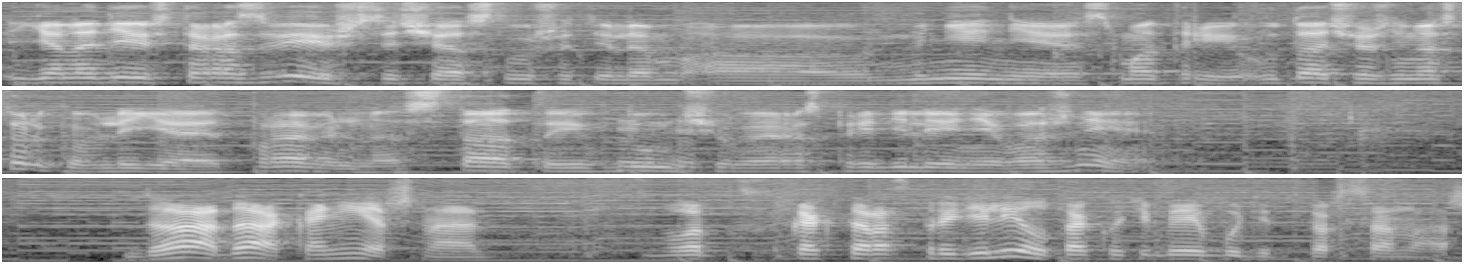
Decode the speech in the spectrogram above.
я надеюсь, ты развеешь сейчас слушателям а, мнение. Смотри, удача же не настолько влияет, правильно? Статы и вдумчивое распределение важнее. Да, да, конечно. Вот как ты распределил, так у тебя и будет персонаж.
